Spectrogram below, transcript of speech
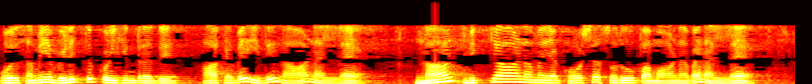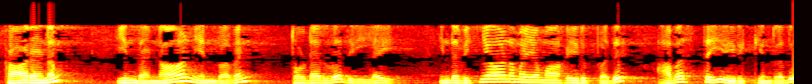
ஒரு சமயம் விழித்துக் கொள்கின்றது. ஆகவே இது நான் அல்ல. நான் விஞ்ஞானமய கோஷ சொரூபமானவன் அல்ல காரணம் இந்த நான் என்பவன் தொடர்வதில்லை. இந்த விஞ்ஞானமயமாக இருப்பது அவஸ்தையில் இருக்கின்றது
